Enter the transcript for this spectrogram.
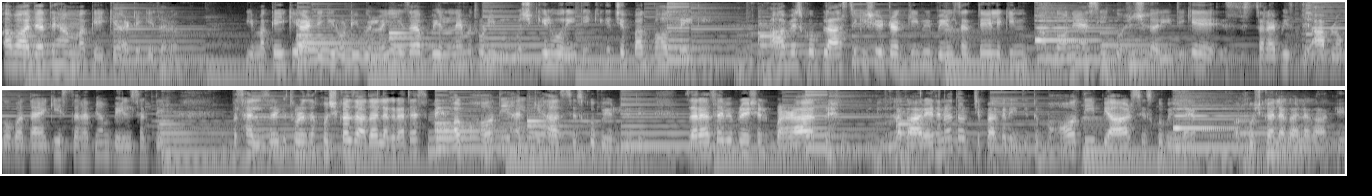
अब आ जाते हैं हम मकई के आटे की तरफ़। ये मकई के आटे की रोटी बेल रही है ज़रा बेलने में थोड़ी मुश्किल हो रही थी, क्योंकि चिपक बहुत रही थी। आप इसको प्लास्टिक की शीट रख के भी बेल सकते हैं लेकिन हम लोगों ने ऐसी कोशिश करी थी कि इस तरह भी आप लोगों को बताएँ कि इस तरह भी हम बेल सकते हैं। बस हल्के कि थोड़ा सा खुशका ज़्यादा लग रहा था इसमें और बहुत ही हल्के हाथ से इसको बेल रहे थे। ज़रा सा भी प्रेशर बढ़ा लगा रहे थे ना तो चिपक रही थी तो बहुत ही प्यार से इसको बेला और खुशका लगा लगा के।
